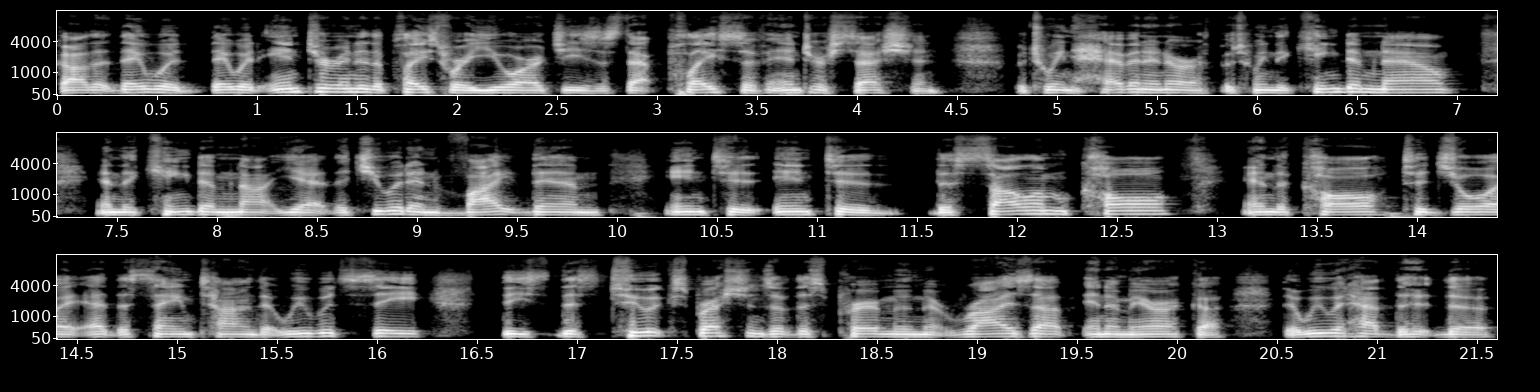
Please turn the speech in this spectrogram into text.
God, that they would they would enter into the place where you are, Jesus, that place of intercession between heaven and earth, between the kingdom now and the kingdom not yet, that you would invite them into into the solemn call and the call to joy at the same time that we would see these this two expressions of this prayer movement rise up in America that we would have the the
